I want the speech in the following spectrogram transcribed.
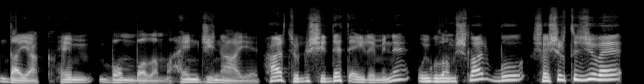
dayak hem bombalama hem cinayet her türlü şiddet eylemini uygulamışlar. Bu şaşırtıcı ve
